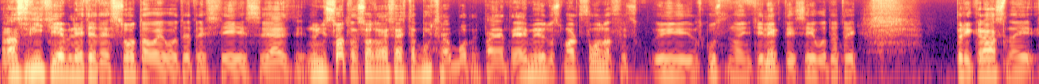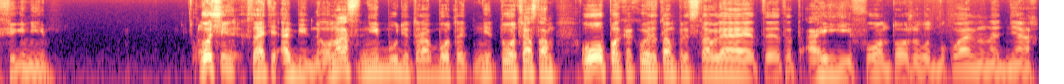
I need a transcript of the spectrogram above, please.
развитие, блядь, этой сотовой вот этой всей связи. Ну, не сотовая, сотовая связь-то будет работать, понятно. Я имею в виду смартфонов и искусственного интеллекта и всей вот этой прекрасной фигни. Очень, кстати, обидно. У нас не будет работать не то. Сейчас там ОПА какой-то там представляет этот АИ фон тоже вот буквально на днях.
